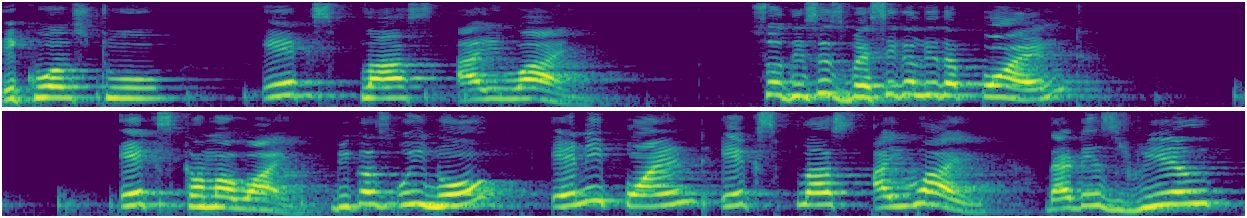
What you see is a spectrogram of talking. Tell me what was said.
equals to x plus iy. So, this is basically the point x comma y because we know any point x plus iy that is real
